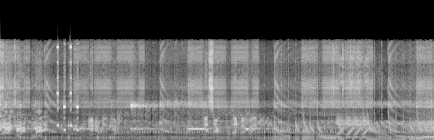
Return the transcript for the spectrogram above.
Unit reporting. Unit reporting. Yes, sir. On my way. Unit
